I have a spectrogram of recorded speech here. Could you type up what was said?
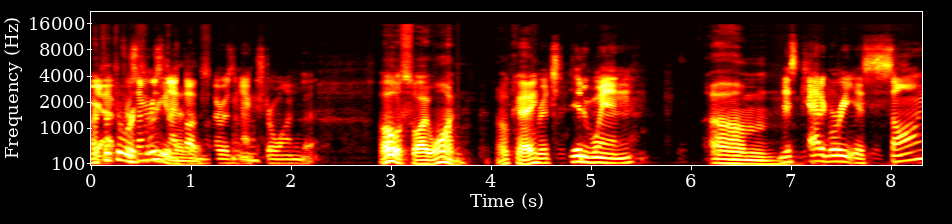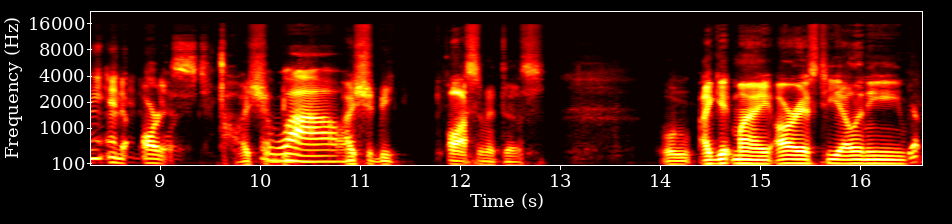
I yeah. thought there For were some three. reason, I thought this. there was an extra one, but Oh, so I won. Okay. Rich did win. Um. This category is song and artist. oh, I should. be- Wow. I should be awesome at this. Well, I get my RSTLNE. Yep.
